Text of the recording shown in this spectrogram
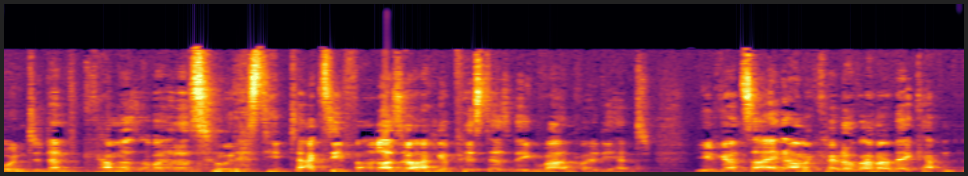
Und dann kam das aber dazu, dass die Taxifahrer so angepisst deswegen waren, weil die halt ihre ganze Einnahmequelle auf einmal weg hatten,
